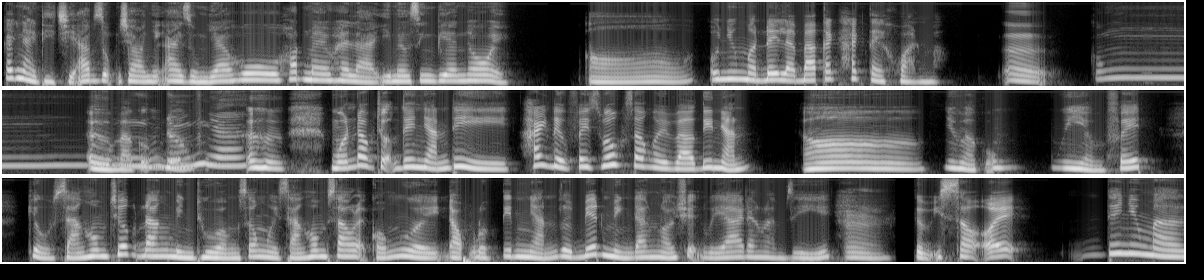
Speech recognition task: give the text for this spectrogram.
Cách này thì chỉ áp dụng cho những ai dùng Yahoo, Hotmail hay là email sinh viên thôi. Ồ, ô nhưng mà đây là ba cách hack tài khoản mà. Ờ, cũng ừ mà cũng đúng, đúng nha. Ừ, muốn đọc trộm tin nhắn thì hack được Facebook xong rồi vào tin nhắn. Ờ, nhưng mà cũng nguy hiểm phết kiểu sáng hôm trước đang bình thường xong rồi sáng hôm sau lại có người đọc được tin nhắn rồi biết mình đang nói chuyện với ai đang làm gì ấy ừ. kiểu bị sợ ấy thế nhưng mà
